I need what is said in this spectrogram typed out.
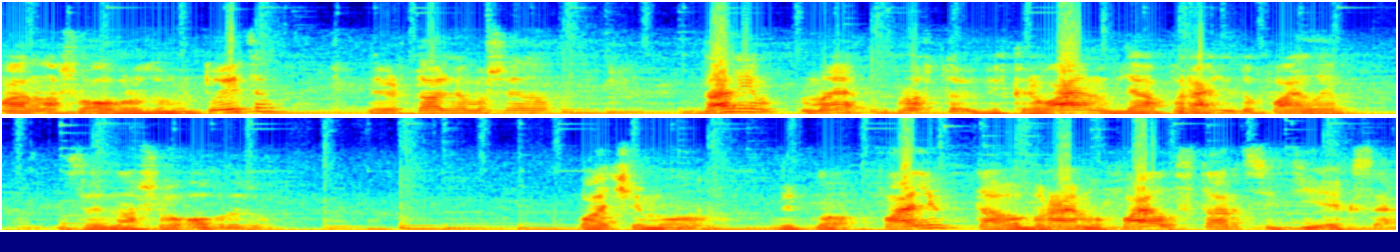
файл нашого образу монтується на віртуальну машину. Далі ми просто відкриваємо для перегляду файли з нашого образу. Бачимо вікно файлів та обираємо файл start.cd.exe.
